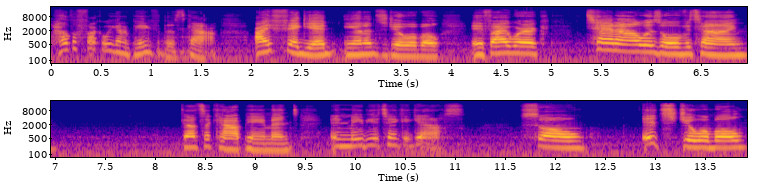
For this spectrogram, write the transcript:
how the fuck are we gonna pay for this car? I figured, and it's doable, if I work 10 hours overtime, that's a car payment, and maybe a tank of gas. So, it's doable.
